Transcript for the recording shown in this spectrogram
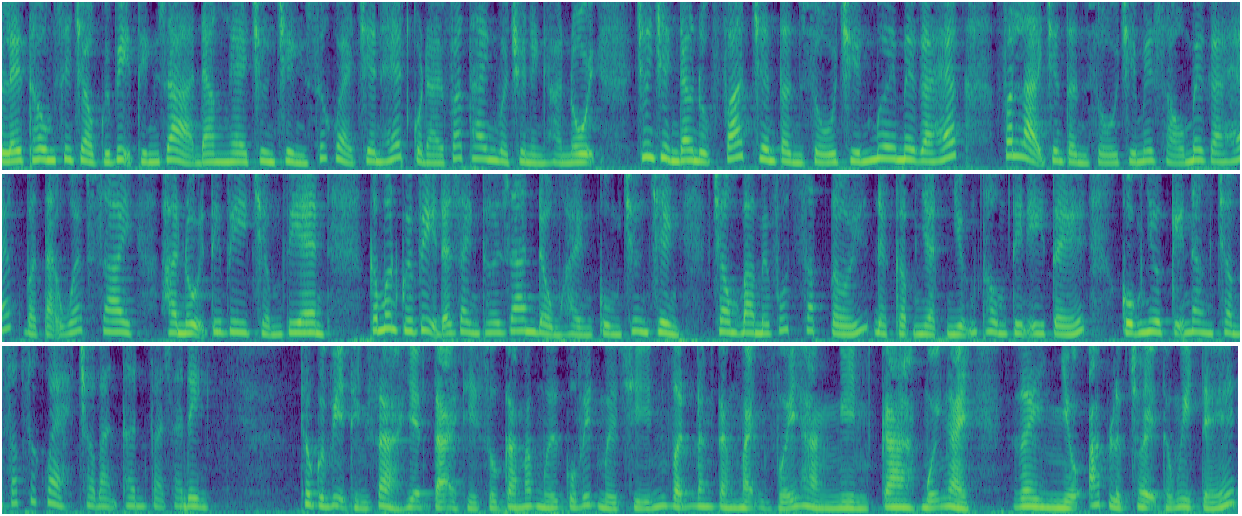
Và Lê Thông xin chào quý vị thính giả đang nghe chương trình Sức khỏe trên hết của Đài Phát thanh và Truyền hình Hà Nội. Chương trình đang được phát trên tần số 90 MHz, phát lại trên tần số 96 MHz và tại website hanoitv.vn. Cảm ơn quý vị đã dành thời gian đồng hành cùng chương trình trong 30 phút sắp tới để cập nhật những thông tin y tế cũng như kỹ năng chăm sóc sức khỏe cho bản thân và gia đình. Thưa quý vị thính giả, hiện tại thì số ca mắc mới COVID-19 vẫn đang tăng mạnh với hàng nghìn ca mỗi ngày, gây nhiều áp lực cho hệ thống y tế,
